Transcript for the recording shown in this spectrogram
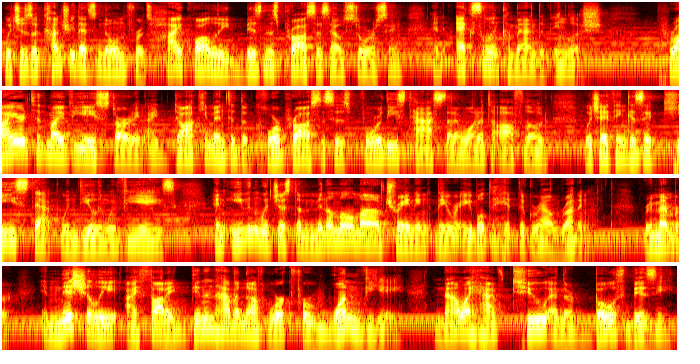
which is a country that's known for its high quality business process outsourcing and excellent command of English. Prior to my VA starting, I documented the core processes for these tasks that I wanted to offload, which I think is a key step when dealing with VAs. And even with just a minimal amount of training, they were able to hit the ground running. Remember, initially I thought I didn't have enough work for one VA. Now I have two and they're both busy,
